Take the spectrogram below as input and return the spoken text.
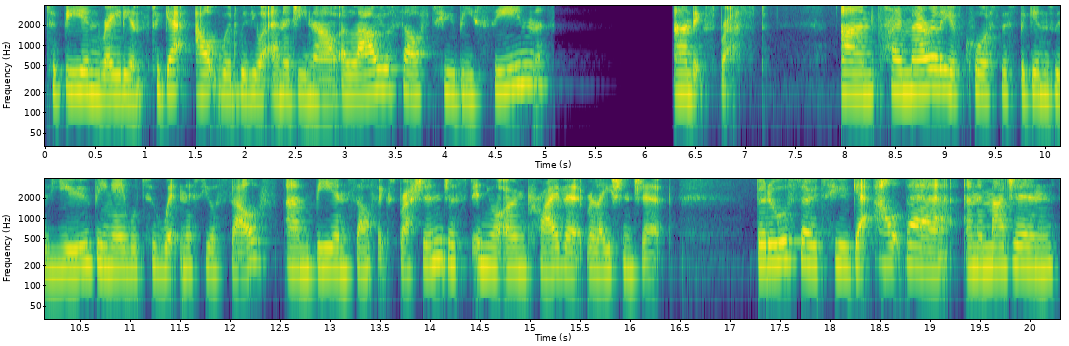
to be in radiance, to get outward with your energy now. Allow yourself to be seen and expressed. And primarily, of course, this begins with you being able to witness yourself and be in self expression just in your own private relationship, but also to get out there and imagine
